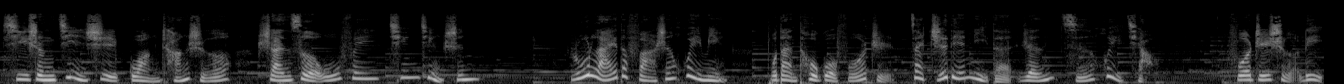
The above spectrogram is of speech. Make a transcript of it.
溪声尽是广长舌，山色无非清净身。”如来的法身慧命，不但透过佛指在指点你的仁慈慧巧，佛指舍利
